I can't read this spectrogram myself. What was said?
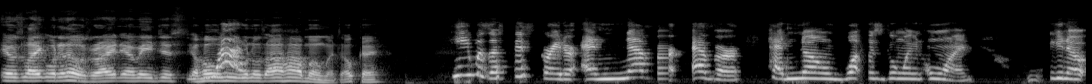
it was like one of those, right? I mean, just a whole new one of those aha moments. Okay. He was a fifth grader and never ever had known what was going on. You know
